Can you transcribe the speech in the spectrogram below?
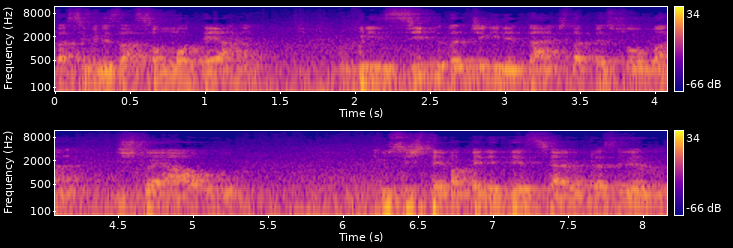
da civilização moderna, o princípio da dignidade da pessoa humana. Isto é algo que o sistema penitenciário brasileiro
